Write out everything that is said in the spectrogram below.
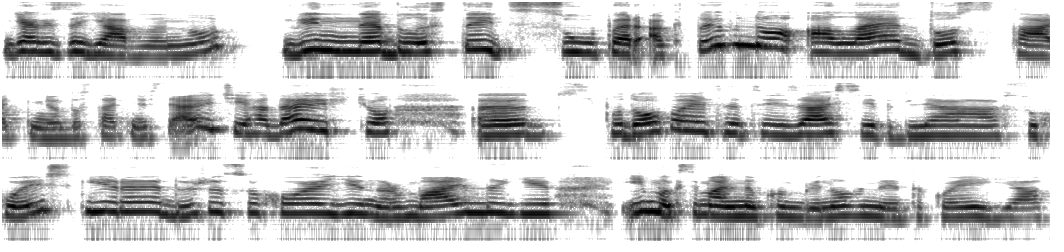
як заявлено. Він не блистить супер активно, але достатньо, достатньо сяючий. Гадаю, що е, сподобається цей засіб для сухої шкіри, дуже сухої, нормальної і максимально комбінованої, такої, як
